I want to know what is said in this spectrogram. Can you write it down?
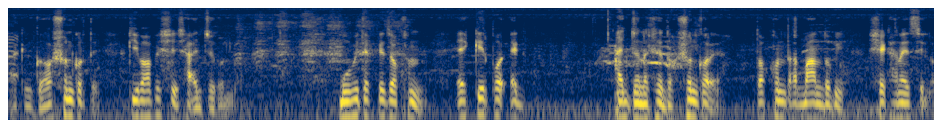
তাকে দর্শন করতে কীভাবে সে সাহায্য করল? মুভিটাকে যখন একের পর এক একজন এসে দর্শন করে, তখন তার বান্ধবী সেখানে ছিল।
